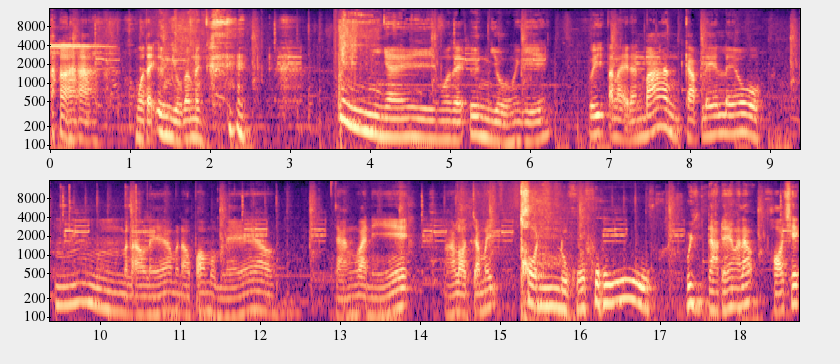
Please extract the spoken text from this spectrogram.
อ่ามัวแต่อึ้งอยู่แป๊บนึงนี่ไงมัวแต่อึ้งอยู่เมื่อกี้อุ้ยปลาไหลดันบ้านกลับเลนเร็ว อืมมันเอาแล้วมันเอาป้อมผมแล้วจังวะนี้มาหลอดจะไม่ทนโอ้โหอุ้ยดาบแดงมาแล้ว ขอเช็ค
